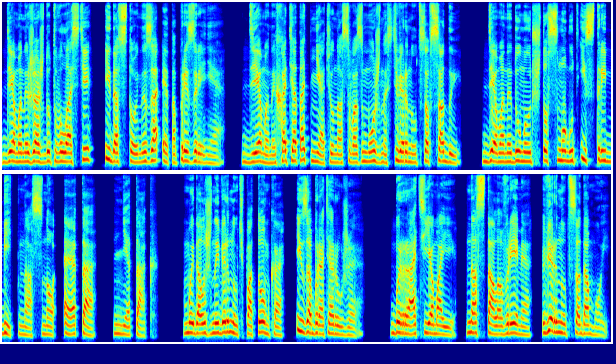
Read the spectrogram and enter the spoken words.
Демоны жаждут власти и достойны за это презрения. Демоны хотят отнять у нас возможность вернуться в сады. Демоны думают, что смогут истребить нас, но это Не так. Мы должны вернуть потомка и забрать оружие. Братья мои, настало время вернуться домой.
